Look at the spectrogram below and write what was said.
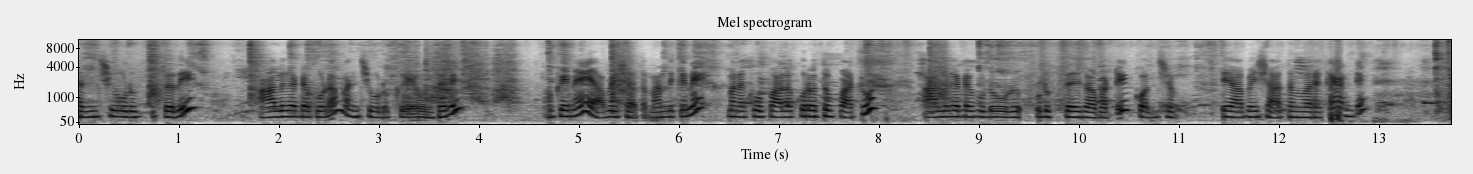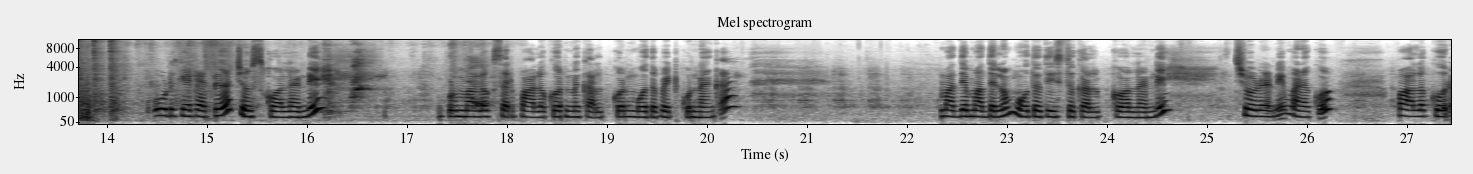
మంచిగా ఉడుకుతుంది. ఆలుగడ్డ కూడా మంచి ఉడికే ఉంటుంది. ఓకేనా? యాభై శాతం. అందుకనే మనకు పాలకూరతో పాటు ఆలుగడ్డ కూడా ఉడు ఉడుకుతుంది కాబట్టి కొంచెం యాభై శాతం వరకే అంటే ఉడికేటట్టుగా చూసుకోవాలండి. ఇప్పుడు మళ్ళీ ఒకసారి పాలకూరని కలుపుకొని మూత పెట్టుకున్నాక మధ్య మధ్యలో మూత తీస్తూ కలుపుకోవాలండి. చూడండి మనకు పాలకూర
